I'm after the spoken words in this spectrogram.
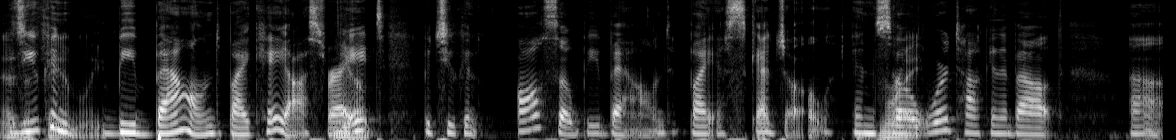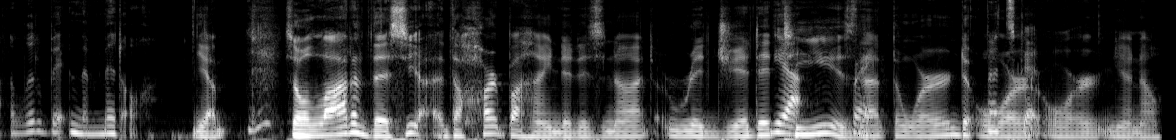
as you family. can be bound by chaos, right? But you can also be bound by a schedule. And so Right. we're talking about uh, a little bit in the middle. Yep. So a lot of this, yeah, the heart behind it is not rigidity. Yeah, is right. that the word, or. Mm. or you know,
